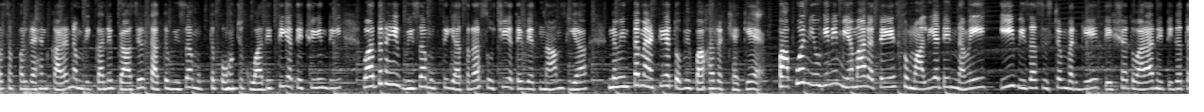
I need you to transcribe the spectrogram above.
ਅਸਫਲ ਰਹਿਣ ਕਾਰਨ ਅਮਰੀਕਾ ਨੇ ਬ੍ਰਾਜ਼ੀਲ ਤੱਕ ਵੀਜ਼ਾ ਮੁਕਤ ਪਹੁੰਚ ਗੁਆ ਦਿੱਤੀ ਅਤੇ ਚੀਨ ਦੀ ਵੱਧ ਰਹੀ ਵੀਜ਼ਾ ਮੁਕਤ ਯਾਤਰਾ ਸੂਚੀ ਅਤੇ ਵੀਅਤਨਾਮ ਦੀਆਂ ਨਵੀਨਤਮ ਐਂਟਰੀਆਂ ਤੋਂ ਵੀ ਬਾਹਰ ਰੱਖਿਆ ਗਿਆ ਹੈ। ਪਾਪੂਆ ਨਿਊ ਗਿਨੀ, ਮਿਆਂਮਾਰ ਅਤੇ ਸੋਮਾਲੀਆ ਦੇ ਨਵੇਂ ਈ ਵੀਜ਼ਾ ਸਿਸਟਮ ਵਰਗੇ ਦੇਸ਼ਾਂ ਦੁਆਰਾ ਨੀਤੀਗਤ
